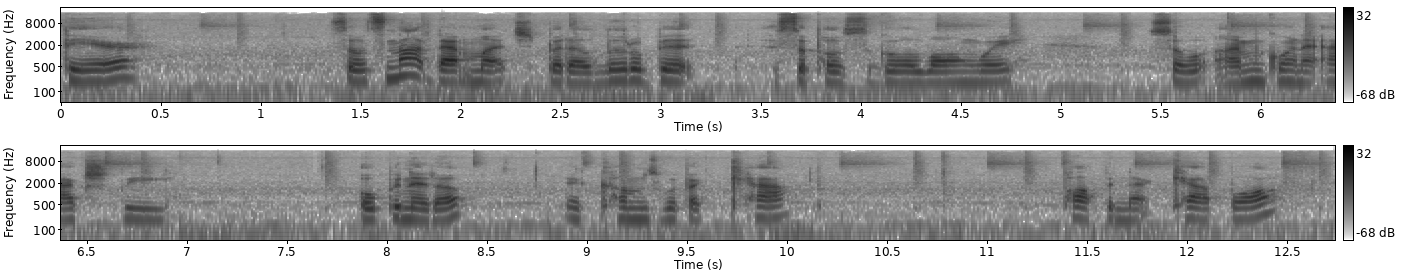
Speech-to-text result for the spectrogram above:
there. So it's not that much, but a little bit is supposed to go a long way. So I'm going to actually open it up. It comes with a cap, popping that cap off.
